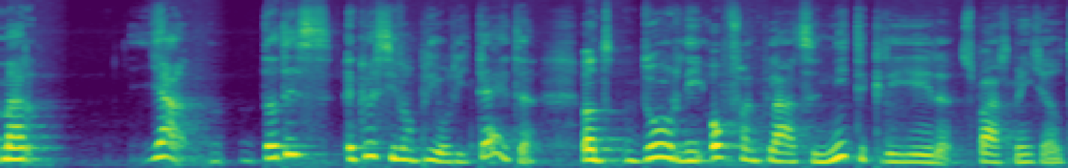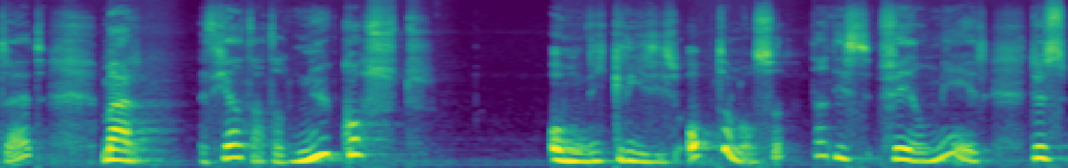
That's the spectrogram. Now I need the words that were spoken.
maar ja, dat is een kwestie van prioriteiten. Want door die opvangplaatsen niet te creëren, spaart men geld uit. Maar het geld dat dat nu kost om die crisis op te lossen, dat is veel meer. Dus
